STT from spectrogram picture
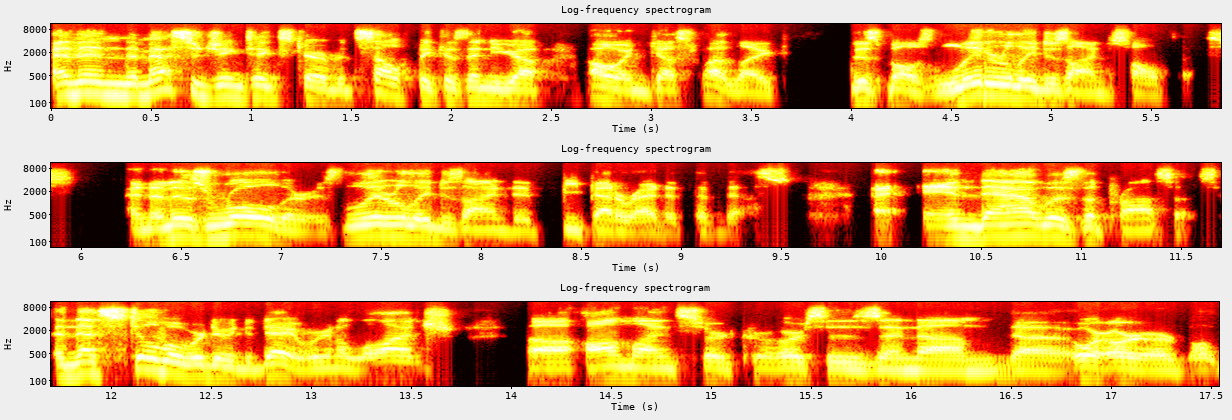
And then the messaging takes care of itself because then you go, oh, and guess what? Like this ball is literally designed to solve this. And then this roller is literally designed to be better at it than this. And that was the process. And that's still what we're doing today. We're going to launch uh, online cert courses and um, uh, or, or, or,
